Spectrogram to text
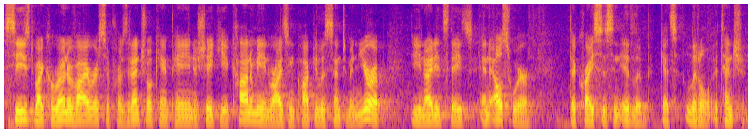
Seized by coronavirus, a presidential campaign, a shaky economy, and rising populist sentiment in Europe, the United States, and elsewhere, the crisis in Idlib gets little attention.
